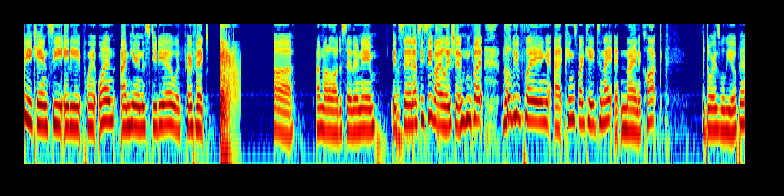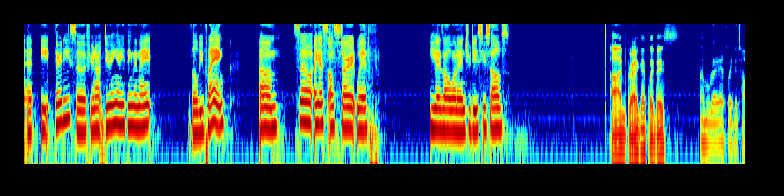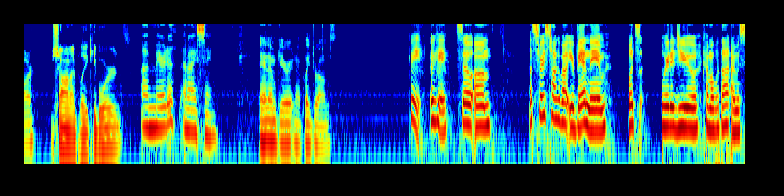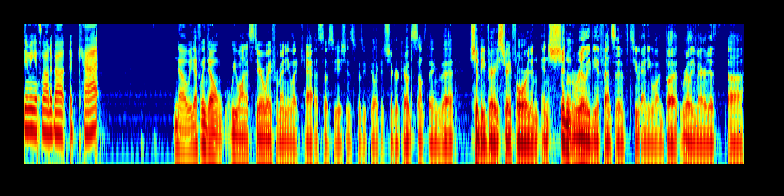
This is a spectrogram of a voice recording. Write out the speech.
WKNC 88.1. I'm here in the studio with Perfect. Uh, I'm not allowed to say their name. It's an FCC violation, but they'll be playing at King's Barcade tonight at 9 o'clock. The doors will be open at 8.30, so if you're not doing anything tonight, they'll be playing. Um, so I guess I'll start with you guys all want to introduce yourselves? I'm Greg. I play bass. I'm Ray. I play guitar. Sean, I play keyboards. I'm Meredith, and I sing. And I'm Garrett, and I play drums. Great. Okay. So, um, let's first talk about your band name. What's where did you come up with that? I'm assuming it's not about a cat. No, we definitely don't. We want to steer away from any like cat associations because we feel like it sugarcoats something that should be very straightforward and, and shouldn't really be offensive to anyone. But really, Meredith uh,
